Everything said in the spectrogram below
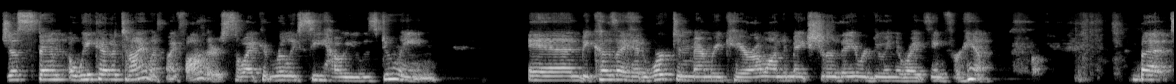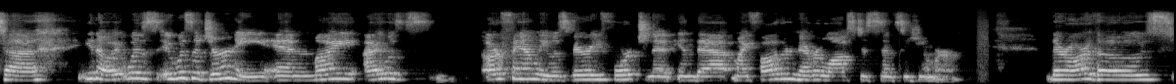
just spent a week at a time with my father so I could really see how he was doing. And because I had worked in memory care, I wanted to make sure they were doing the right thing for him. But uh, you know it was it was a journey. And my i was our family was very fortunate in that my father never lost his sense of humor. There are those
